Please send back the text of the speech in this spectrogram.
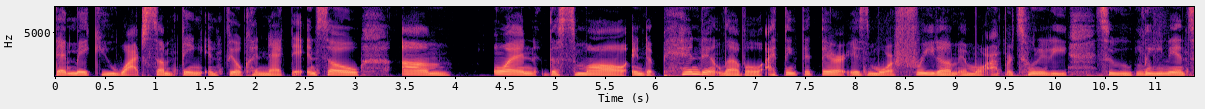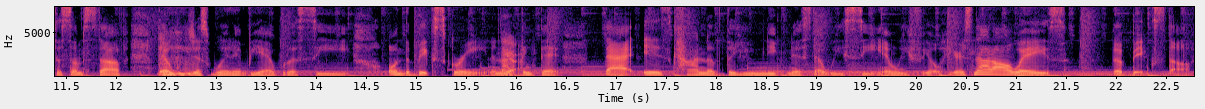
that make you watch something and feel connected. And so um on the small independent level, I think that there is more freedom and more opportunity to lean into some stuff that mm-hmm. we just wouldn't be able to see on the big screen. And yeah. I think that that is kind of the uniqueness that we see and we feel here. It's not always the big stuff.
